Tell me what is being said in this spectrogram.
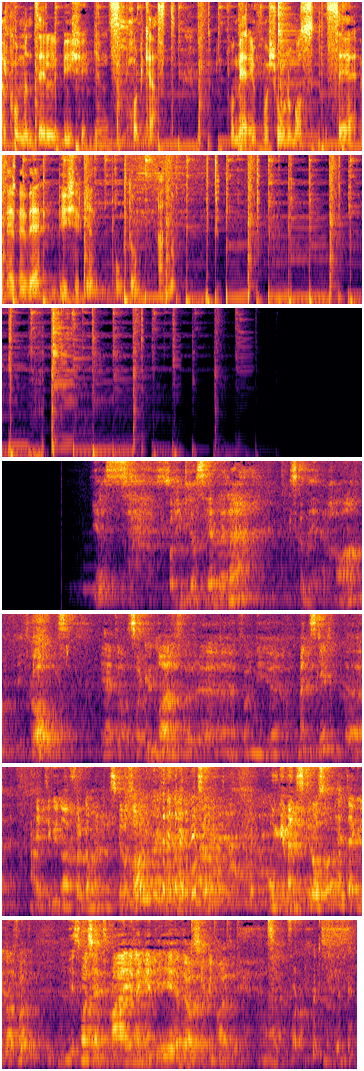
Velkommen til Bykirkens podkast. For mer informasjon om oss se Yes, som har kjent meg lenge, de heter også Gunnar eh.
